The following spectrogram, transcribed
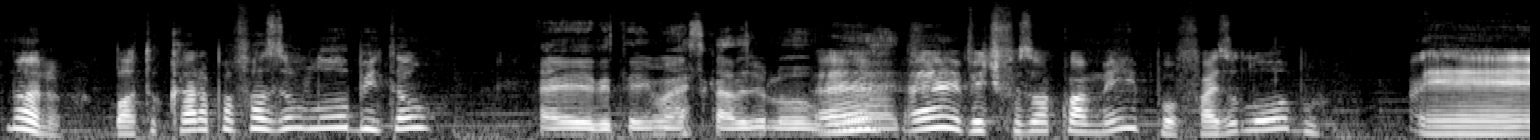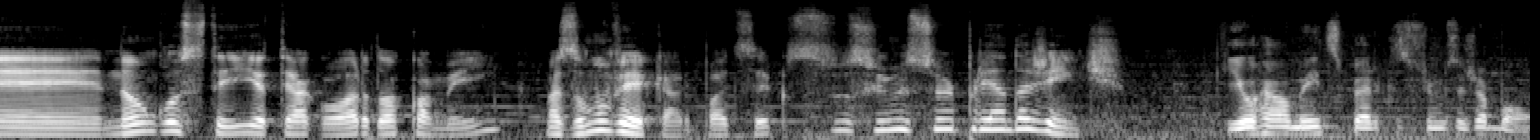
Mano, bota o cara pra fazer o lobo, então. é, ele tem mais cara de lobo, É, verdade. é, em vez de fazer o Aquaman, pô, faz o lobo. É, não gostei até agora do Aquaman. Mas vamos ver, cara. Pode ser que os filmes surpreendam a gente. E eu realmente espero que esse filme seja bom.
